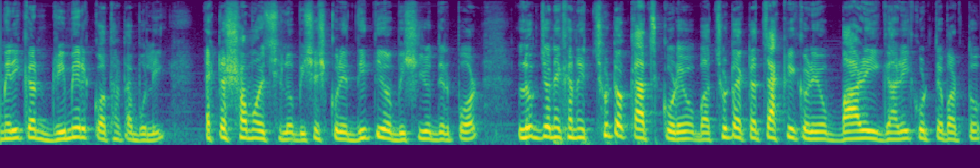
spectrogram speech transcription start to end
আমেরিকান ড্রিমের কথাটা বলি একটা সময় ছিল, বিশেষ করে দ্বিতীয় বিশ্বযুদ্ধের পর, লোকজন এখানে ছোট কাজ করেও বা ছোট একটা চাকরি করেও বাড়ি গাড়ি করতে পারতো,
